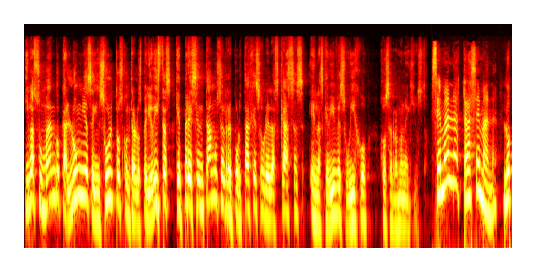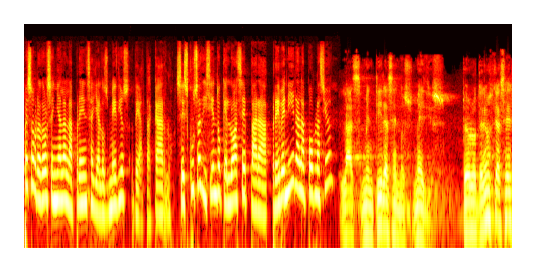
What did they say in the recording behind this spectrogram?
Iba sumando calumnias e insultos contra los periodistas que presentamos el reportaje sobre las casas en las que vive su hijo José Ramón en Houston. Semana tras semana, López Obrador señala a la prensa y a los medios de atacarlo. Se excusa diciendo que lo hace para prevenir a la población. Las mentiras en los medios, pero lo tenemos que hacer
